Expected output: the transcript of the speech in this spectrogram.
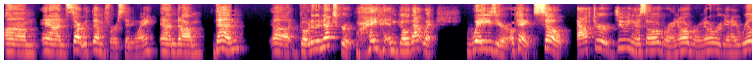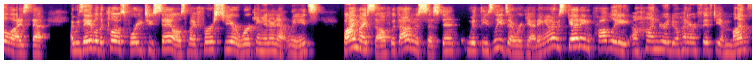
um, and start with them first anyway and um, then uh, go to the next group right and go that way. Way easier. Okay so after doing this over and over and over again i realized that i was able to close 42 sales my first year working internet leads by myself without an assistant with these leads i were getting and i was getting probably 100 to 150 a month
